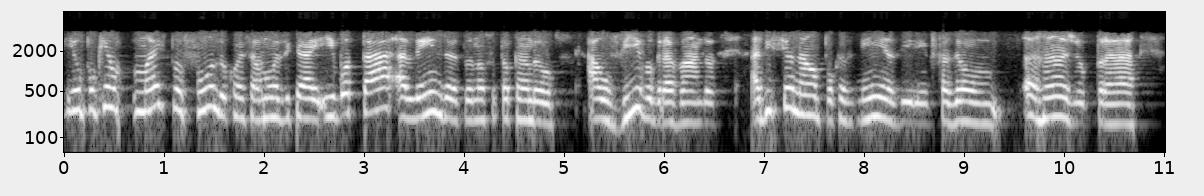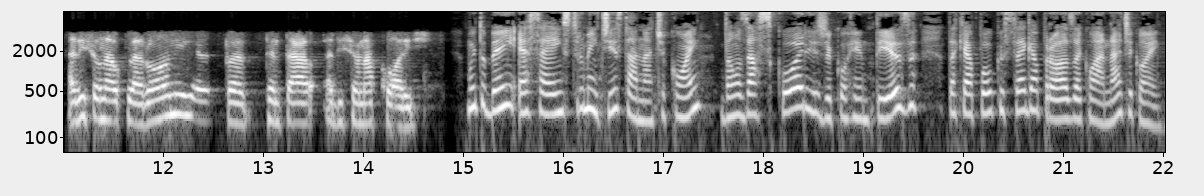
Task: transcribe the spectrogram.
ir um pouquinho mais profundo com essa música e botar além do nosso tocando ao vivo gravando, adicionar um poucas linhas e fazer um arranjo para adicionar o clarone, para tentar adicionar cores. Muito bem, essa é a instrumentista a Nath Cohen. Vamos às cores de correnteza. Daqui a pouco segue a prosa com a Nath Cohen.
